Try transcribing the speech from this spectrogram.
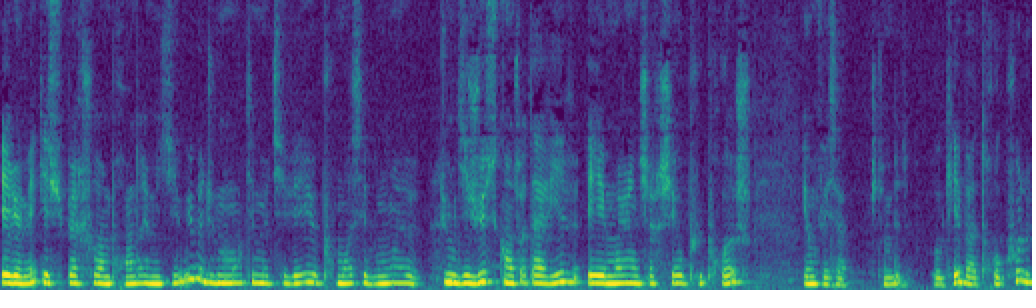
Et le mec est super chaud à me prendre. Il me dit Oui, bah, du moment que t'es motivé, euh, pour moi c'est bon. Euh. Tu me dis juste quand toi t'arrives et moi je viens de chercher au plus proche. Et on fait ça. Je te mode Ok, bah trop cool.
